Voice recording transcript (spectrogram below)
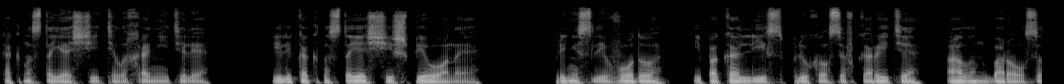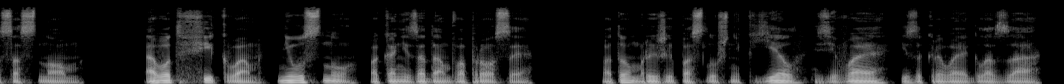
как настоящие телохранители. Или как настоящие шпионы. Принесли воду, и пока лис плюхался в корыте, Алан боролся со сном. «А вот фиг вам, не усну, пока не задам вопросы». Потом рыжий послушник ел, зевая и закрывая глаза,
